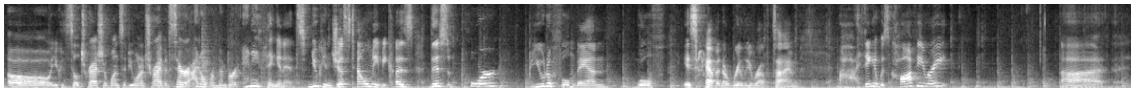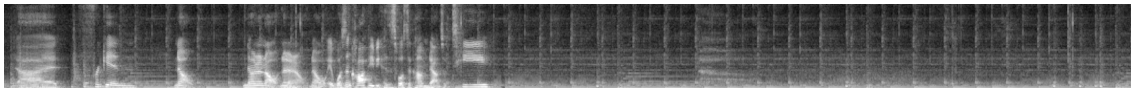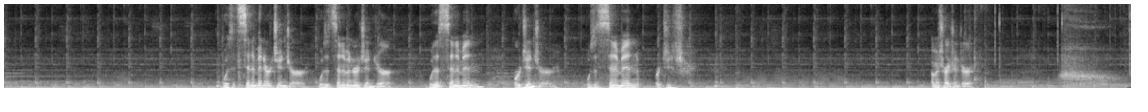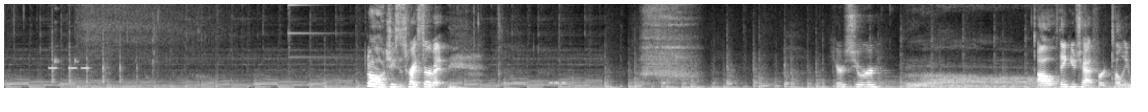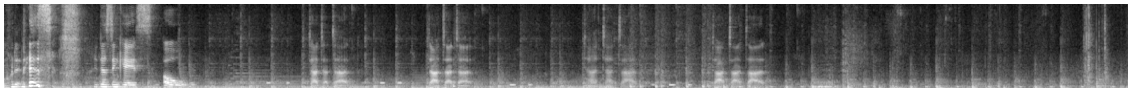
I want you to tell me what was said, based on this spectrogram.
Oh, you can still trash it once if you want to try, but Sarah, I don't remember anything in it. You can just tell me because this poor, beautiful man, Wolf, is having a really rough time. Uh, I think it was coffee, right? Uh, uh, freaking, no. No, no, no, no, no, no. It wasn't coffee because it's supposed to calm down. So tea, Was it cinnamon or ginger? Was it cinnamon or ginger? Was it cinnamon or ginger? Was it cinnamon or ginger? I'm gonna try ginger. Oh, Jesus Christ, serve it. Here's your... Oh, thank you, chat, for telling me what it is. Just in case. Oh. Dot, dot, dot. Dot, dot, dot. Dot, dot, dot. Dot, dot, dot.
